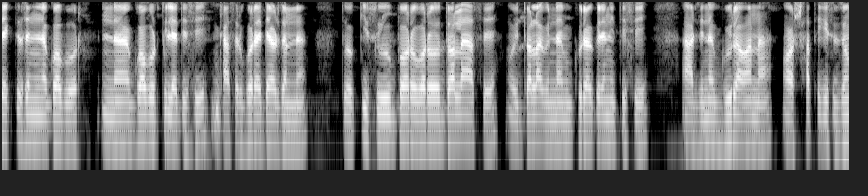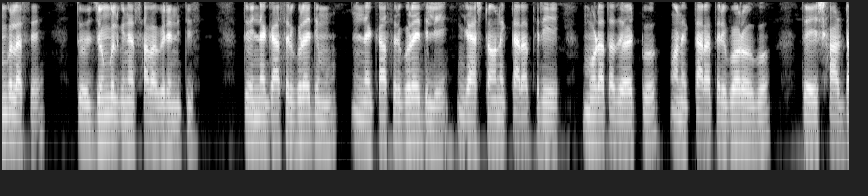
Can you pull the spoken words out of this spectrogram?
দেখতেছেন না গোবর না গোবর তুলে দিছি গাছের গোড়ায় দেওয়ার জন্য। তো কিছু বড় বড় দলা আছে, ওই দলাগুলো আমি গুঁড়া করে নিতেছি। আর যেন গুঁড়া আনা ওর সাথে কিছু জঙ্গল আছে, তো জঙ্গল কিনা সাফা করে নিতেছি। তো এনে গাছের গোড়ায় দিমু। এনে গাছের গোড়ায় দিলে গাছটা অনেক তাড়াতাড়ি মোড়া তাজা একটু অনেক তাড়াতাড়ি বড় হব। তো এই সারটা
